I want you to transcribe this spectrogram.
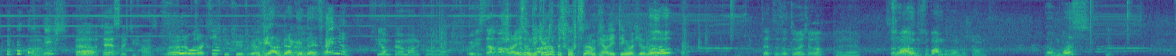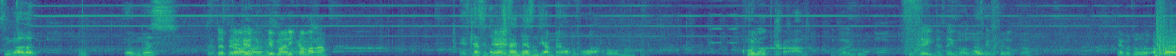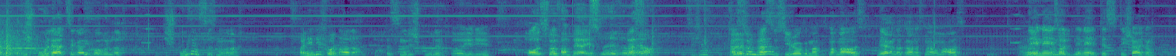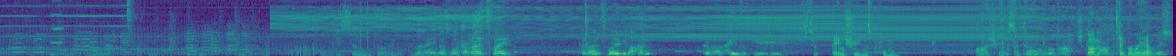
Echt? ja, der ist richtig heiß. Ja, der muss aktiv gekühlt Wie werden. viel Ampere gehen da jetzt rein hier? 4 Ampere ich vorhin. Ja. Gut, ich sag mal. Scheiße, und die 100 gehen doch bis 15 Ampere, die Dinger hier, ne? Oh, Das ist er durch, oder? Nee, nee. So, Ist warm, ist so warm geworden wahrscheinlich. Irgendwas? Signal hat. Irgendwas. Step down. Gib mal die Kamera. Jetzt lass ich doch Der mal schnell messen, die Ampere, bevor er abraucht. 100 Grad. So. Deswegen, deswegen. So, Also was gibt's ist 100 Grad? Der wird so abfallen. Die Spule hat sogar über 100. Die Spule ist das nur, oder? Wollen die nicht holen, Alter? Das ist nur die Spule. So, hier die. Oh, ist 12 Ampere jetzt. 12 Was? Ampere. Sicher? Hast du, hast du Zero gemacht? Mach mal aus. Während er dran ist, machen wir mal aus. Nee, nee, Ach so. nee, nee, das ist die Schaltung. Bisschen runter. Nein, das war Kanal 2. Kanal 2 wieder an. Kanal 1 auf TNT. So ein schönes Brummen. Oh, ich finde das so toll. 280 Gar nicht. Zeig mal mal her. Ist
